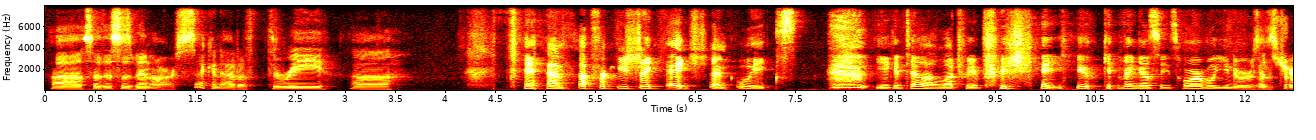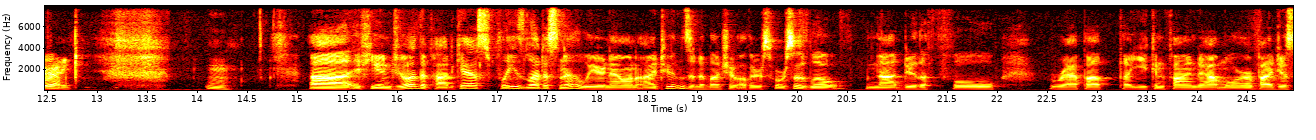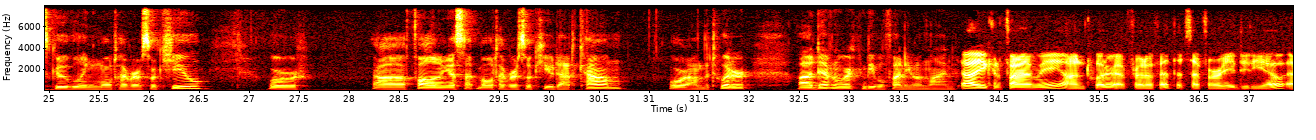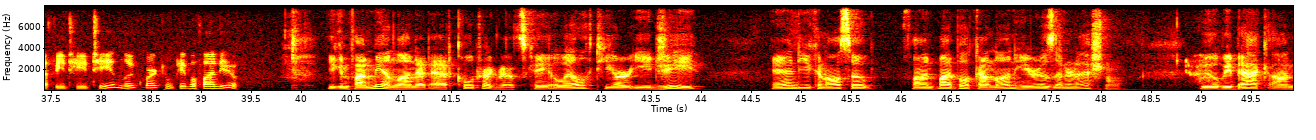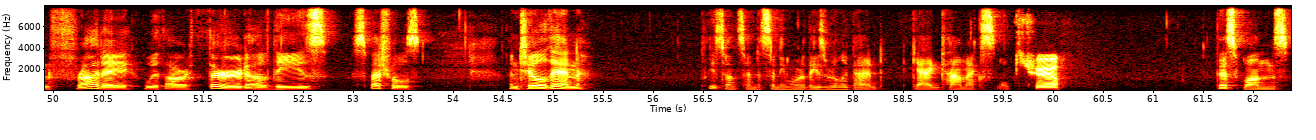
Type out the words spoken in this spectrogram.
Uh, so this has been our second out of three uh, fan appreciation weeks. You can tell how much we appreciate you giving us these horrible universes to true. rank. Mm. Uh, if you enjoy the podcast, please let us know. We are now on iTunes and a bunch of other sources. We'll not do the full wrap up, but you can find out more by just Googling Multiversal Q or uh, following us at multiversalq.com or on the Twitter. Uh, Devin, where can people find you online? Uh, you can find me on Twitter at FreddoFett. That's F R E D D O F E T T. And Luke, where can people find you? You can find me online at, at Koltreg, that's K O L T R E G. And you can also find my book online, Heroes International. We will be back on Friday with our third of these specials. Until then, please don't send us any more of these really bad gag comics. It's true. This one's.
